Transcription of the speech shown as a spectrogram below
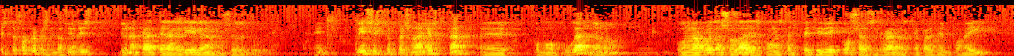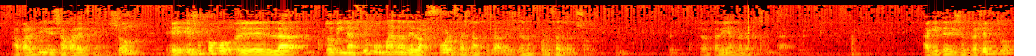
Estas son representaciones de una cátedra griega en el Museo del Louvre. ¿eh? ¿Veis estos personajes están eh, como jugando, ¿no? Con las ruedas solares, con esta especie de cosas raras que aparecen por ahí, aparecen y desaparecen. Son, eh, es un poco la dominación humana de las fuerzas naturales, de las fuerzas del sol. Tratarían de representar. Aquí tenéis otro ejemplo.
